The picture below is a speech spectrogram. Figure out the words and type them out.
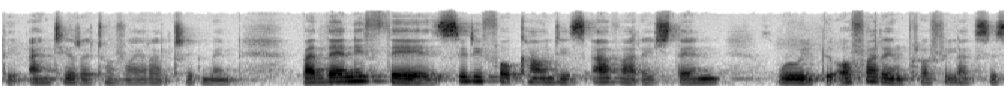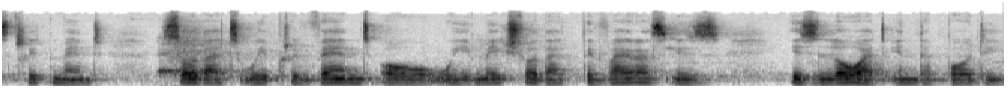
the antiretroviral treatment. But then if the CD4 count is average, then we will be offering prophylaxis treatment so that we prevent or we make sure that the virus is, is lowered in the body.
